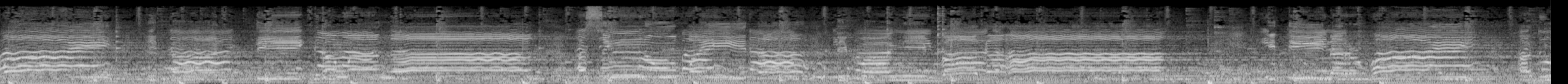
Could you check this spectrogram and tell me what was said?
itati ka mga Asinupay ita? Ti pangibagaan. Itinarway adu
